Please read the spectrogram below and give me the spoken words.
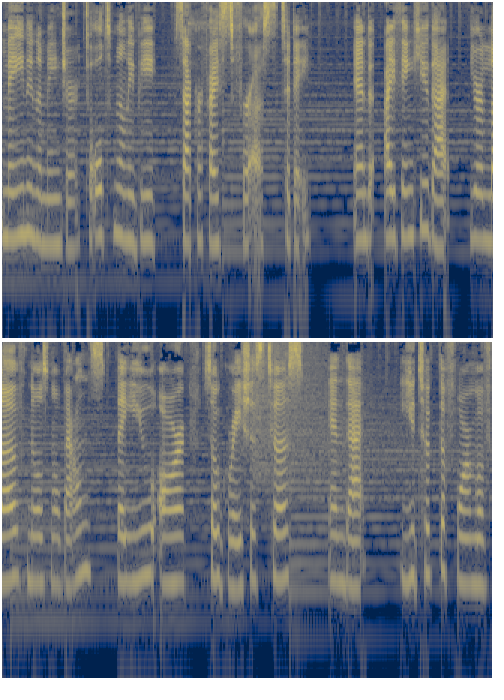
laying in a manger to ultimately be sacrificed for us today. And I thank you that your love knows no bounds, that you are so gracious to us, and that you took the form of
